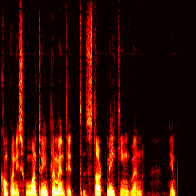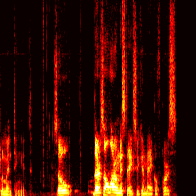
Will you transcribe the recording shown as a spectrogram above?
companies who want to implement it start making when implementing it. So there's a lot of mistakes you can make, of course.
